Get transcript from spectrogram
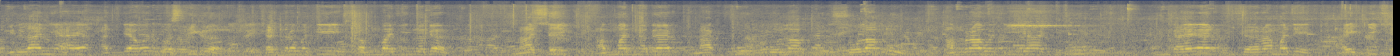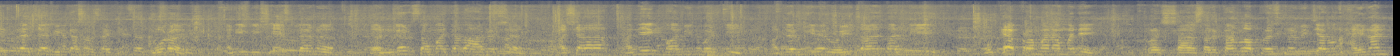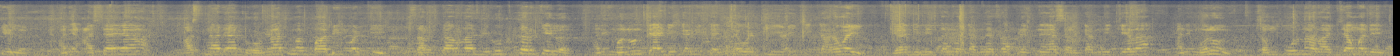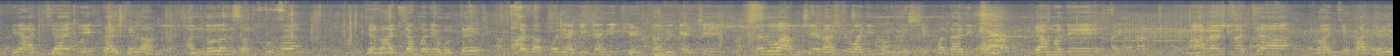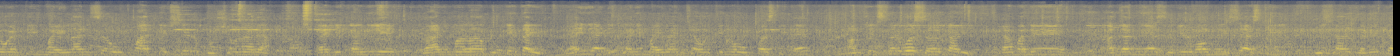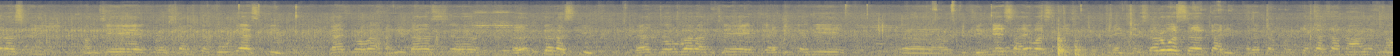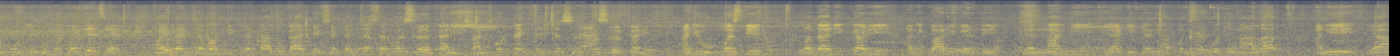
जिल्हानिहाय अद्ययावत वसतिगृह छत्रपती संभाजीनगर नाशिक अहमदनगर नागपूर कोल्हापूर सोलापूर अमरावती या टू टायर शहरामध्ये ऐकिक क्षेत्राच्या विकासासाठीचं धोरण आणि विशेषतः धनगर समाजाला आरक्षण अशा अनेक बाबींवरती आदरणीय रोहितदादांनी मोठ्या प्रमाणामध्ये प्र- सरकारला प्रश्न विचारून हैराण केलं. आणि अशा या असणाऱ्या धोरणात्मक बाबींवरती सरकारला निरुत्तर केलं. आणि म्हणून त्या ठिकाणी त्यांच्यावरती ईडीची कारवाई या निमित्तानं करण्याचा प्रयत्न या सरकारने केला. आणि म्हणून संपूर्ण राज्यामध्ये हे आजच्या एक तारखेला आंदोलन संपूर्ण ज्या राज्यामध्ये होते आज आपण या ठिकाणी खेड तालुक्याचे सर्व आमचे राष्ट्रवादी काँग्रेसचे पदाधिकारी त्यामध्ये महाराष्ट्राच्या राज्य पातळीवरती महिलांचं उपाध्यक्ष भूषवणाऱ्या या ठिकाणी राजमाला बुटेताई याही या ठिकाणी महिलांच्या वतीनं उपस्थित आहेत. आमचे सर्व सहकारी त्यामध्ये आदरणीय सुधीर भाऊ मिरसे असतील विशाल झरेकर असतील आमचे प्रशांत गोडे असतील त्याचबरोबर हरिदास हळदकर असतील. त्याचबरोबर आमचे या ठिकाणी शिंदे साहेब असतील. त्यांचे सर्व सहकारी खरं तर प्रत्येकाचा नाव नामोल्लेख होणं गरजेचं आहे. महिलांच्या बाबतीतल्या तालुका अध्यक्ष त्यांच्या सर्व सहकारी सांगोडताई त्यांचे सर्व सहकारी. आणि उपस्थित पदाधिकारी आणि कार्यकर्ते यांना मी या ठिकाणी आपण सर्वजण आलात आणि या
